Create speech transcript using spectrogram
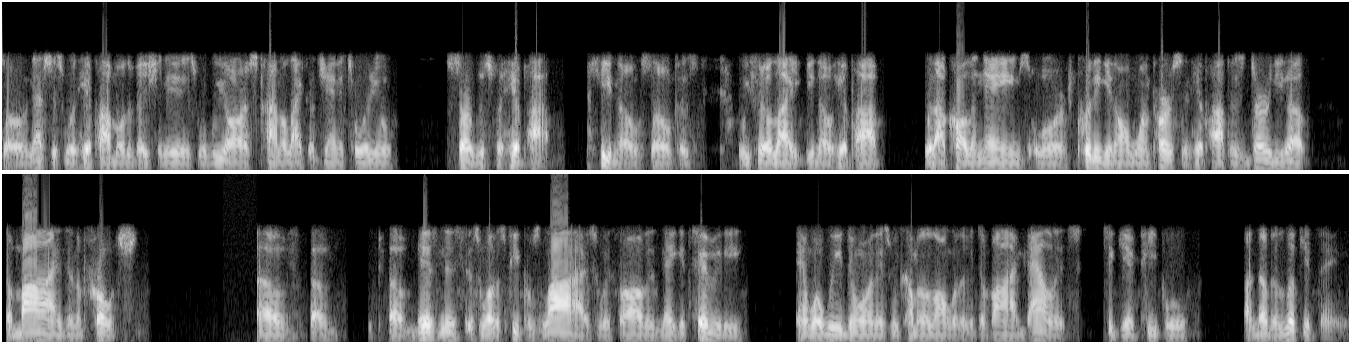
so and that's just what hip hop motivation is. What we are is kind of like a janitorial service for hip hop. You know, so because we feel like you know hip hop without calling names or putting it on one person. Hip hop has dirtied up the minds and approach of of of business as well as people's lives with all the negativity. And what we're doing is we're coming along with a divine balance to give people another look at things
